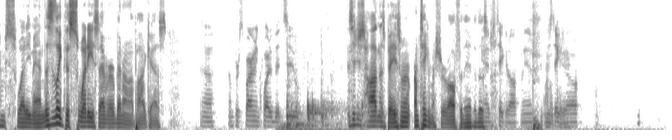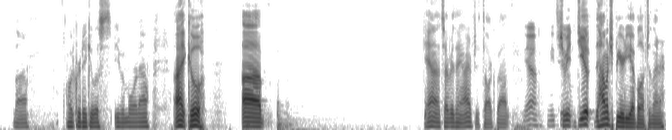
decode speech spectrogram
I'm sweaty, man. This is like the sweatiest I've ever been on a podcast. Uh, I'm perspiring quite a bit too. Is it just hot in this basement? I'm taking my shirt off for the end of Yeah, this. just take it off, man. I Just don't take it care. off. Nah. I look ridiculous even more now. All right, cool. Uh Yeah, that's everything I have to talk about. Yeah, me too. Should we do you how much beer do you have left in there?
